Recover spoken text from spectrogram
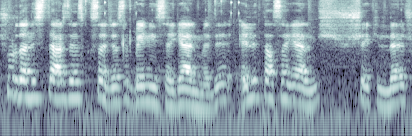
Şuradan isterseniz kısacası beni ise gelmedi. Elitas'a gelmiş şu şekilde. Şu-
